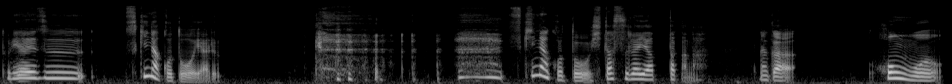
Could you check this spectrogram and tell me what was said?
とりあえず好きなことをやる。好きなことをひたすらやったかな。なんか本を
